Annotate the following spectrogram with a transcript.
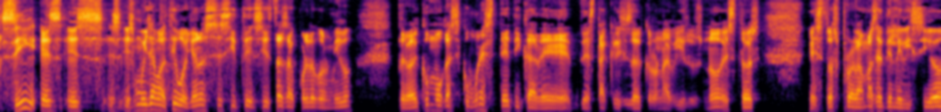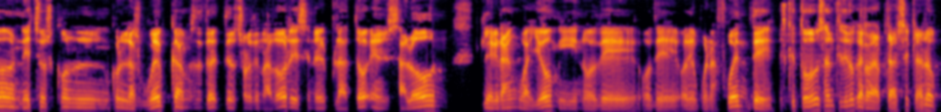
Sí, es, es, es, muy llamativo. Yo no sé si, si estás de acuerdo conmigo, pero hay como casi como una estética de, de esta crisis del coronavirus, ¿no? Estos, estos programas de televisión hechos con, con las webcams de, los ordenadores en el plató, en el salón del Gran Wyoming o de, o de, o de Buenafuente. Es que todos han tenido que readaptarse, claro.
